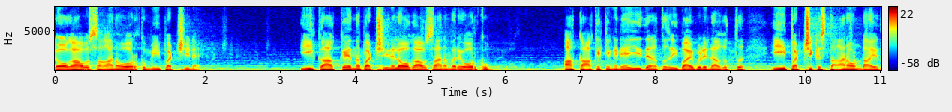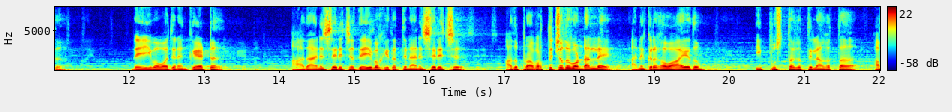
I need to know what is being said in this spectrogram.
ലോകാവസാനം ഓർക്കും ഈ പക്ഷീനെ. ഈ കാക്ക എന്ന പക്ഷീനെ ലോകാവസാനം വരെ ഓർക്കും. ആ കാക്കയ്ക്ക് എങ്ങനെയാണ് ഈ ഇതിനകത്ത് ഈ ബൈബിളിനകത്ത് ഈ പക്ഷിക്ക് സ്ഥാനം ഉണ്ടായത്? ദൈവവചനം കേട്ട് അതനുസരിച്ച് ദൈവഹിതത്തിനനുസരിച്ച് അത് പ്രവർത്തിച്ചതുകൊണ്ടല്ലേ അനുഗ്രഹമായതും ഈ പുസ്തകത്തിനകത്ത് ആ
